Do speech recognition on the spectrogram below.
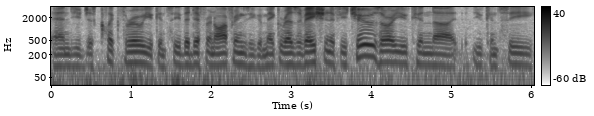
And you just click through. You can see the different offerings. You can make a reservation if you choose, or you can uh, you can see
